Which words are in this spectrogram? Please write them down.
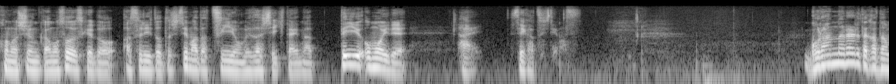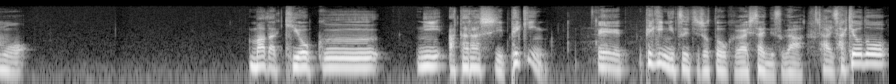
この瞬間もそうですけど、アスリートとしてまた次を目指していきたいなっていう思いで、はい、生活しています。ご覧になられた方も、まだ記憶に新しい北京、えー北京についてちょっとお伺いしたいんですが、はい先ほど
